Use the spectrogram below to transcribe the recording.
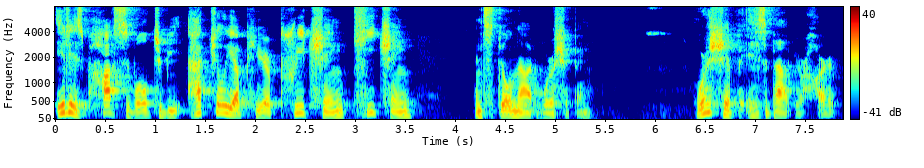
it is possible to be actually up here preaching, teaching, and still not worshiping. Worship is about your heart.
